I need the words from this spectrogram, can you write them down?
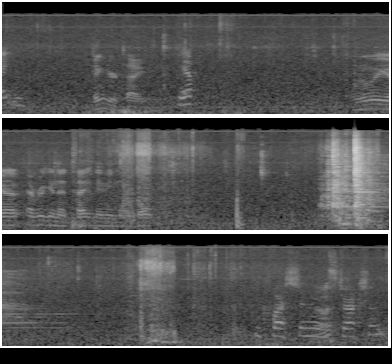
Tighten. Finger tight. Yep. When are we uh, ever going to tighten any more bolts? You question the Really? instructions?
